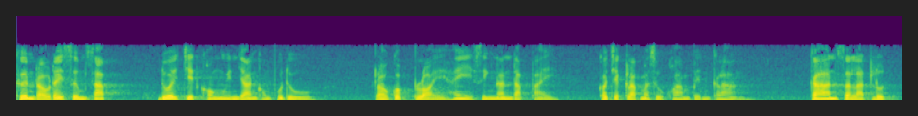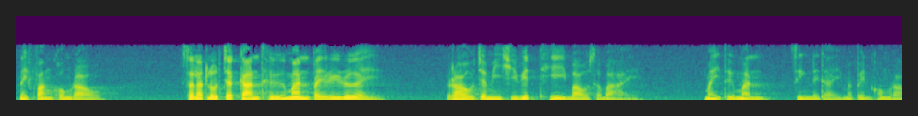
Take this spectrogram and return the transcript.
ขึ้นเราได้ซึมซับด้วยจิตของวิญญาณของผู้ดู เราก็ปล่อยให้สิ่งนั้นดับไป ก็จะกลับมาสู่ความเป็นกลาง การสลัดหลุดในฝั่งของเรา สลัดหลุดจากการถือมั่นไปเรื่อยๆ เราจะมีชีวิตที่เบาสบาย ไม่ถือมั่นสิ่งใด ๆ มาเป็นของเรา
